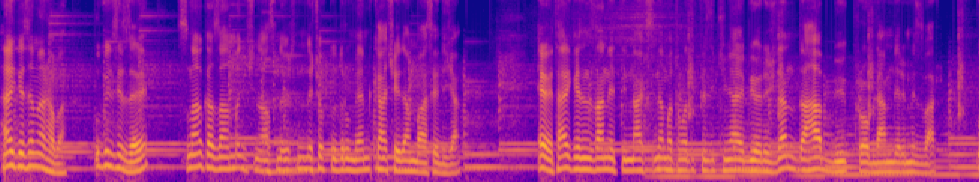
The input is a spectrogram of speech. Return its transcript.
Herkese merhaba. Bugün sizlere sınav kazanmak için aslında üstünde çok da durmayan birkaç şeyden bahsedeceğim. Evet, herkesin zannettiğinin aksine matematik, fizik, kimya ve biyolojiden daha büyük problemlerimiz var. Bu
